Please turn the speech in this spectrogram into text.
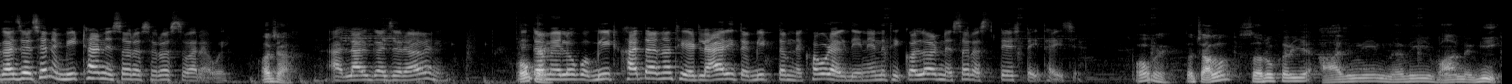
આ ગાજર છે ને મીઠા ને સરસ રસવાળા હોય. અચ્છા. આ લાલ ગાજર આવે ને તમે લોકો બીટ ખાતા નથી એટલે આ રીતે બીટ તમને ખવડાવી દઈને ને એનાથી કલર ને સરસ ટેસ્ટ થાય છે. ઓકે તો ચાલો શરૂ કરીએ આજની નવી વાનગી.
